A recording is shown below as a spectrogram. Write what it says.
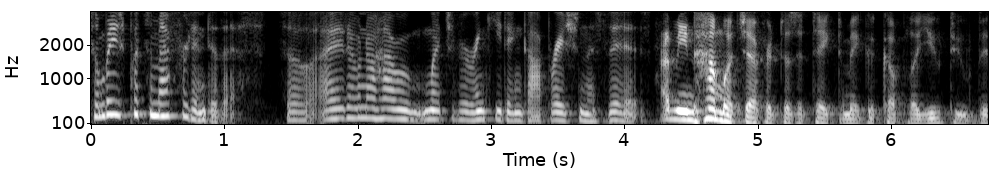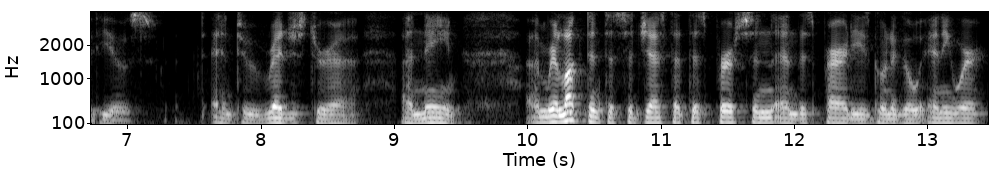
somebody's put some effort into this, so I don't know how much of a rinky dink operation this is. I mean, how much effort does it take to make a couple of YouTube videos and to register a, a name? I'm reluctant to suggest that this person and this party is going to go anywhere.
